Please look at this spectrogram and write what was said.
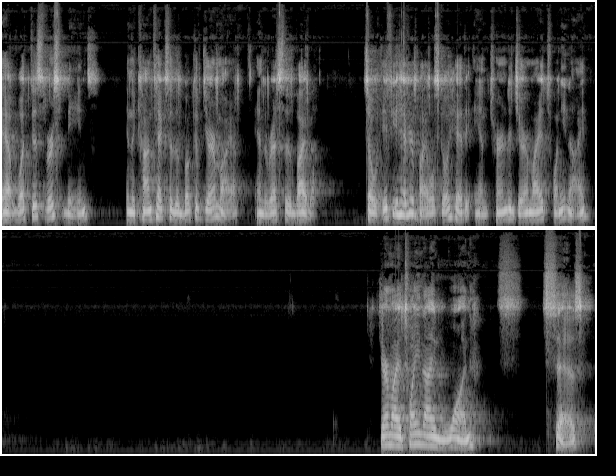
at what this verse means in the context of the book of Jeremiah and the rest of the Bible. So if you have your Bibles, go ahead and turn to Jeremiah 29. Jeremiah 29 1 says,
